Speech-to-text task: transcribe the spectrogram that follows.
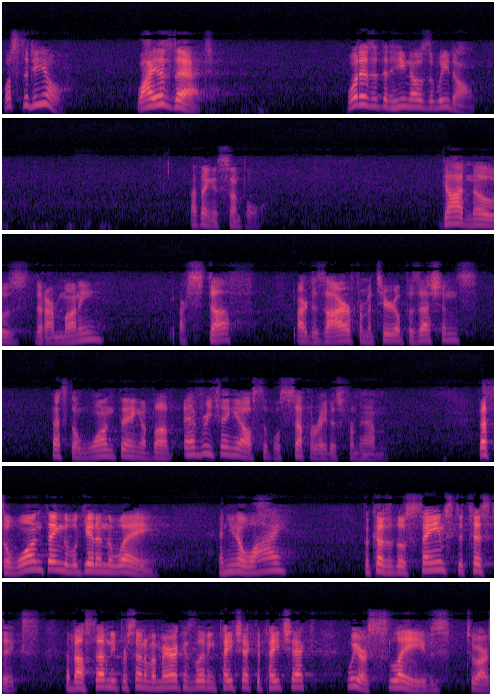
What's the deal? Why is that? What is it that He knows that we don't? I think it's simple. God knows that our money, our stuff, our desire for material possessions, that's the one thing above everything else that will separate us from Him. That's the one thing that will get in the way. And you know why? Because of those same statistics about 70% of Americans living paycheck to paycheck, we are slaves to our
